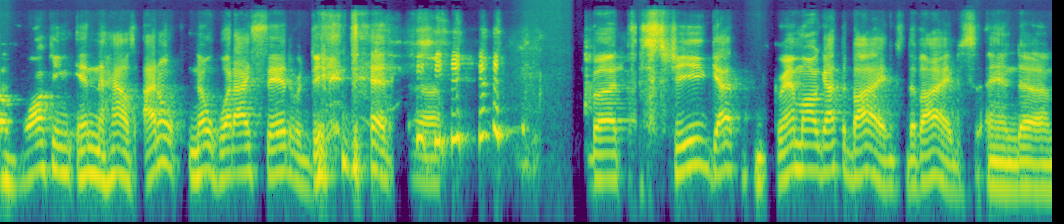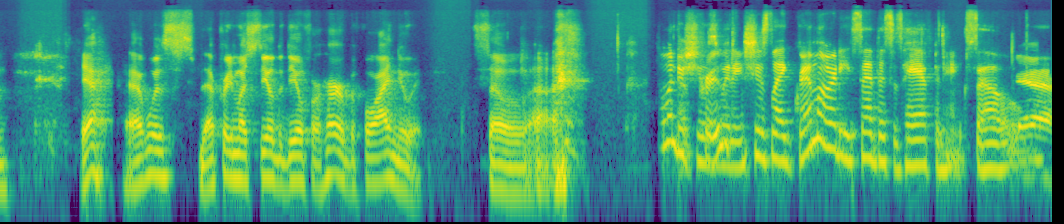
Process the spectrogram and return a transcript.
of walking in the house. I don't know what I said or did that, uh, but she got grandma got the vibes, the vibes, and um, yeah, that was that pretty much sealed the deal for her before I knew it. So uh, I wonder if she was Approved. waiting. She's like, Grandma already said this is happening. So yeah,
